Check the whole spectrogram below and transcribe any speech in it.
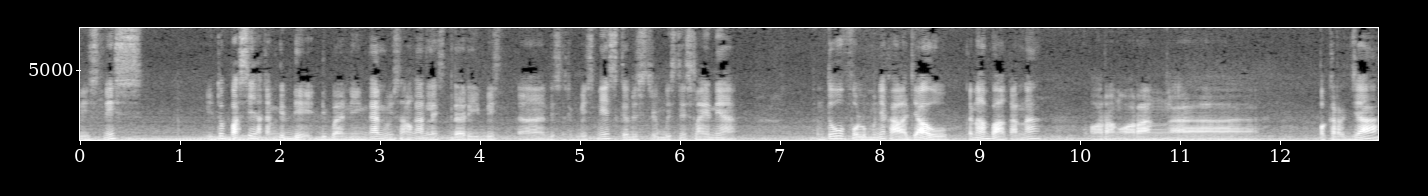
bisnis itu pasti akan gede dibandingkan misalkan dari bis, uh, distrik bisnis ke distrik bisnis lainnya. Tentu volumenya kalah jauh. Kenapa? Karena orang-orang uh, pekerja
